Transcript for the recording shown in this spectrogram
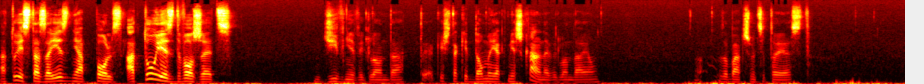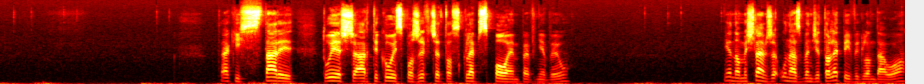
a tu jest ta zajezdnia polska, a tu jest dworzec. Dziwnie wygląda. To jakieś takie domy jak mieszkalne wyglądają. No, zobaczmy, co to jest. To jakiś stary, tu jeszcze artykuły spożywcze, to sklep z połem pewnie był. Nie no, myślałem, że u nas będzie to lepiej wyglądało.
